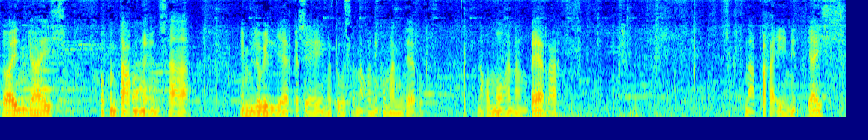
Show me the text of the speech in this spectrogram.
So ayun guys, papunta ako ngayon sa M. Luwilier kasi natusan ako ni Commander na kumuha ng pera. Napakainit guys.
